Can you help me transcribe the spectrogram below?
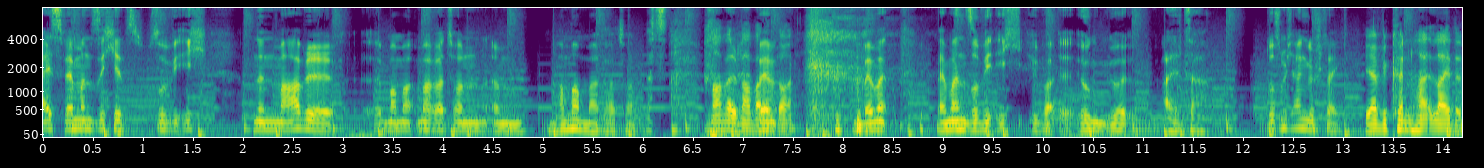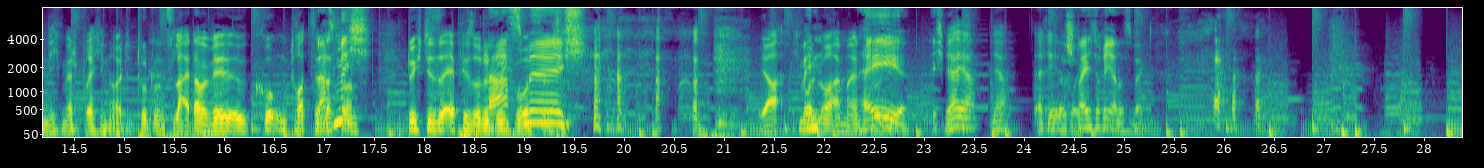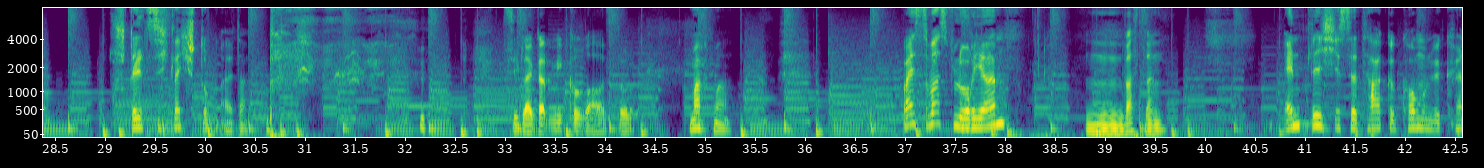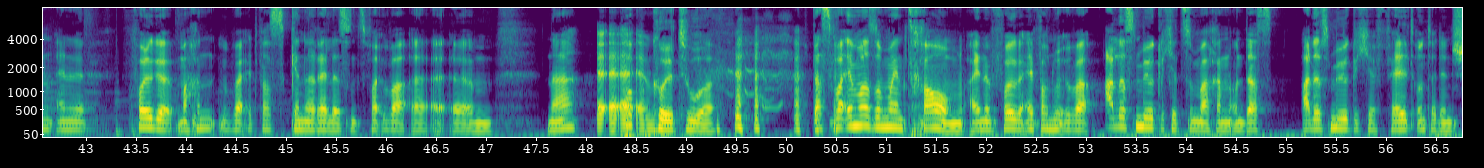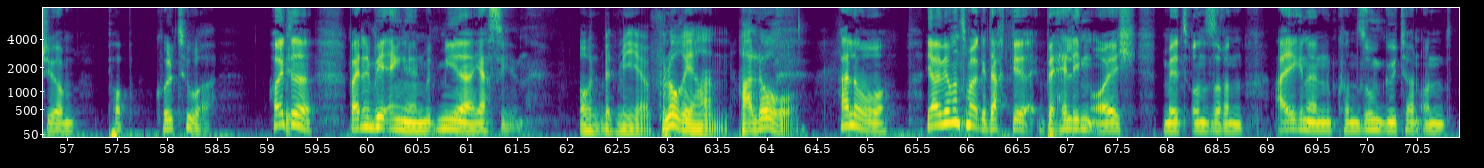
Heißt, wenn man sich jetzt, so wie ich, einen Marvel-Marathon, ähm, Mama-Marathon, was? Marvel-Marathon. Wenn, wenn, man, wenn man so wie ich über, äh, irgendwie über, Alter, du hast mich angesteckt. Ja, wir können halt leider nicht mehr sprechen heute, tut uns leid, aber wir gucken trotzdem, Lass dass wir mich! uns durch diese Episode Lass durchwursteln. mich! Ja, ich wollte nur einmal entschuldigen. Hey, ich Ja, ja, ja, er redet Da ruhig. schneide ich doch eh alles weg. Stellst dich gleich stumm, Alter. Zieh gleich das Mikro raus, du. Mach mal. Weißt du was, Florian? Hm, was denn? Endlich ist der Tag gekommen und wir können eine Folge machen über etwas Generelles und zwar über äh, äh, ähm, na Äh, äh. Popkultur. Das war immer so mein Traum, eine Folge einfach nur über alles Mögliche zu machen und das alles Mögliche fällt unter den Schirm Popkultur. Heute bei den B-Engeln mit mir, Yassin. Und mit mir, Florian. Hallo. Hallo. Ja, wir haben uns mal gedacht, wir behelligen euch mit unseren eigenen Konsumgütern und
